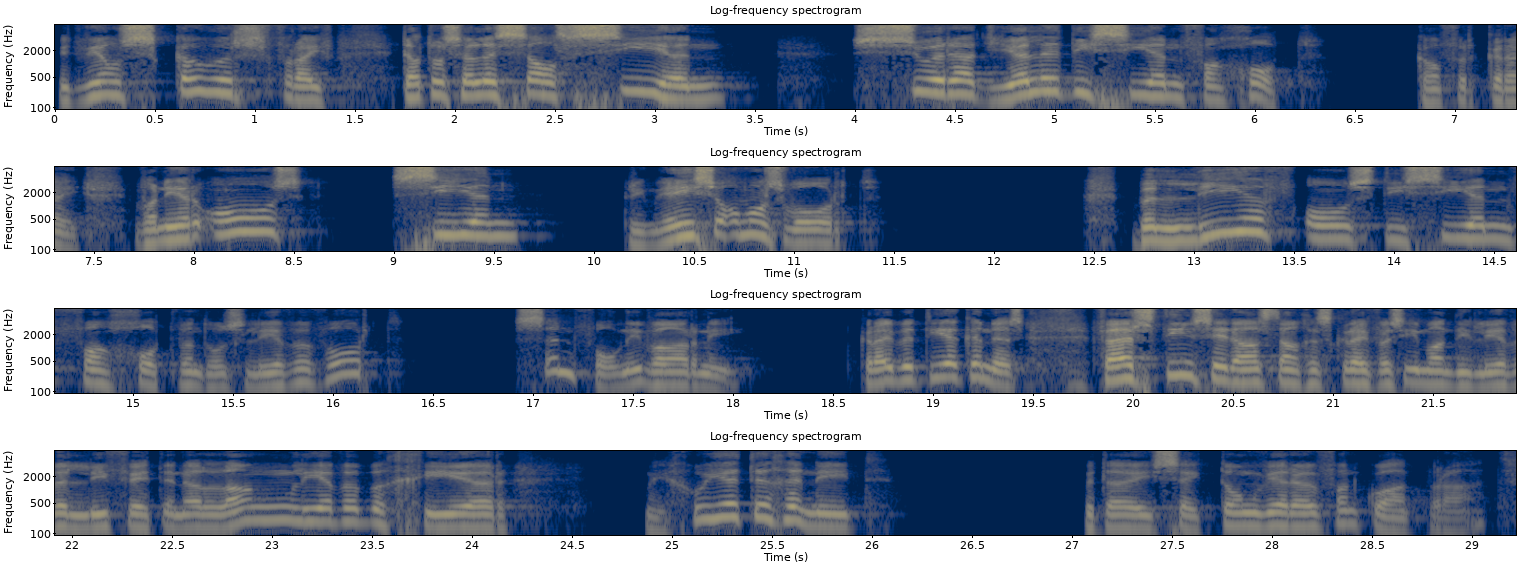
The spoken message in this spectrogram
met wie ons skouers vryf, dat ons hulle sal seën sodat hulle die seën van God kan verkry. Wanneer ons seën die mense om ons word, beleef ons die seën van God want ons lewe word sinvol, nie waar nie? Kry betekenis. Vers 10 sê daar staan geskryf as iemand die lewe liefhet en 'n lang lewe begeer om die goeie te geniet, moet hy sy tong weerhou van kwaad praat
